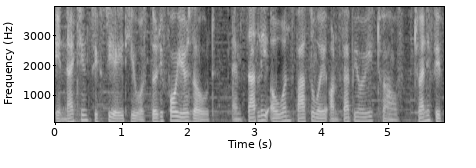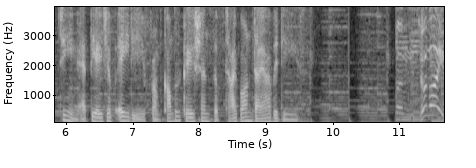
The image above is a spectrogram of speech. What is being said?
In 1968, he was 34 years old, and sadly Owens passed away on February 12, 2015 at the age of 80 from complications of type 1 diabetes. Tonight,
